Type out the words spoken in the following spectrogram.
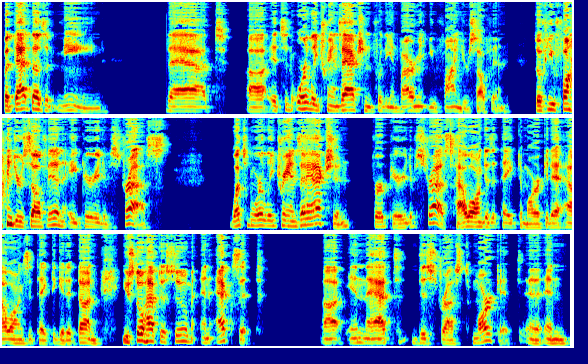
but that doesn't mean that uh, it's an orderly transaction for the environment you find yourself in. So if you find yourself in a period of stress, what's an orderly transaction for a period of stress? How long does it take to market it? How long does it take to get it done? You still have to assume an exit uh, in that distressed market and,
